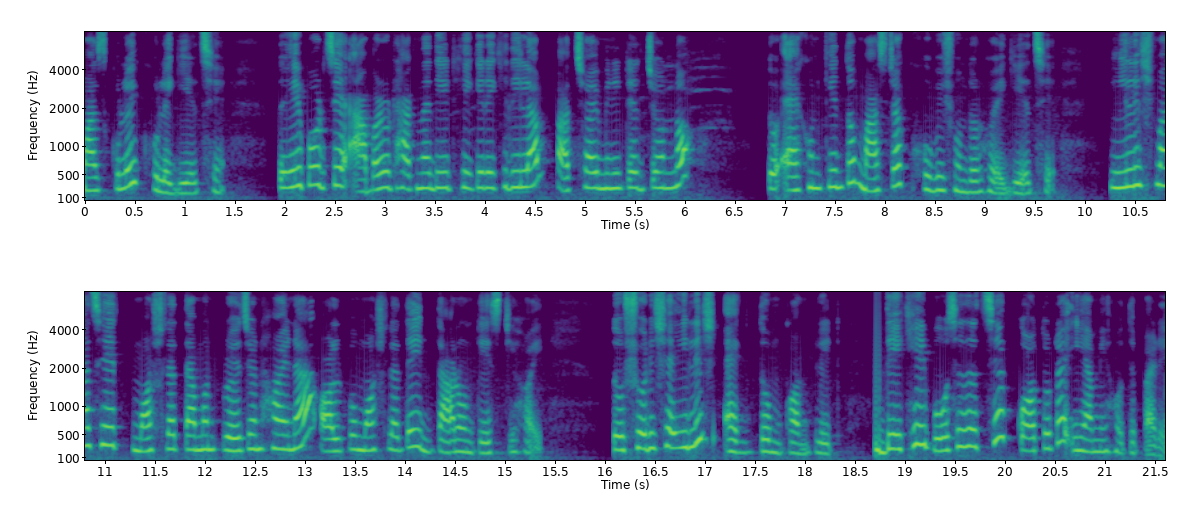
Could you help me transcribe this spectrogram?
মাছগুলোই খুলে গিয়েছে। তো এই পর্যায়ে আবারও ঢাকনা দিয়ে ঢেকে রেখে দিলাম পাঁচ ছয় মিনিটের জন্য। তো এখন কিন্তু মাছটা খুবই সুন্দর হয়ে গিয়েছে। ইলিশ মাছের মশলার তেমন প্রয়োজন হয় না, অল্প মশলাতেই দারুণ টেস্টি হয়। তো সরিষা ইলিশ একদম কমপ্লিট দেখেই বোঝা যাচ্ছে কতটা ইয়ামি হতে পারে।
